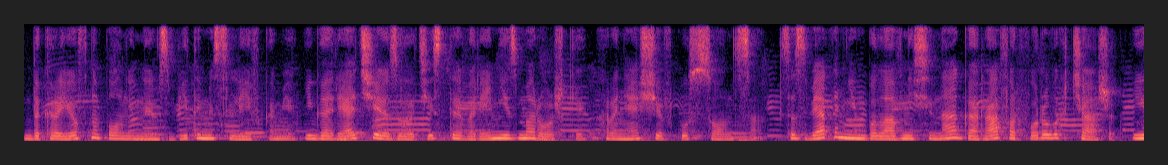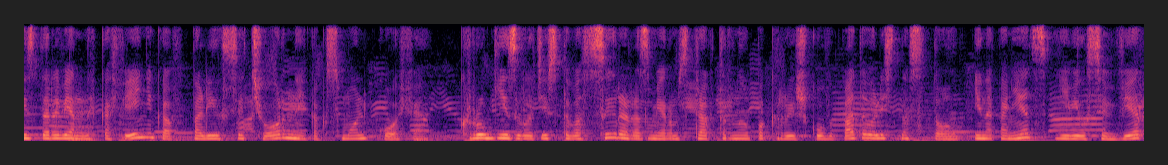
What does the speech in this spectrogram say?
до краев наполненные взбитыми сливками, и горячее золотистое варенье из морожки, хранящее вкус солнца. Со звяканием была внесена гора фарфоровых чашек, и из здоровенных кофейников полился черный, как смоль, кофе. Круги золотистого сыра размером с тракторную покрышку выкатывались на стол, и, наконец, явился верх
